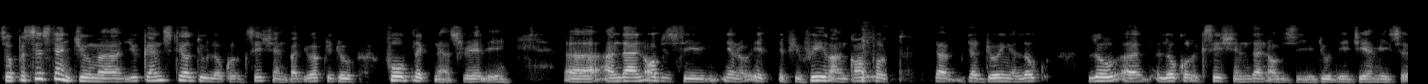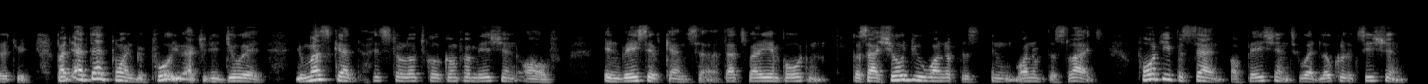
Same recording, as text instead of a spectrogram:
So persistent tumor, you can still do local excision, but you have to do full thickness really. Uh, and then obviously, you know, if, if you feel uncomfortable that, that doing a local low, uh, local excision, then obviously you do the TME surgery. But at that point, before you actually do it, you must get histological confirmation of invasive cancer. That's very important because I showed you one of the in one of the slides. 40% of patients who had local excision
